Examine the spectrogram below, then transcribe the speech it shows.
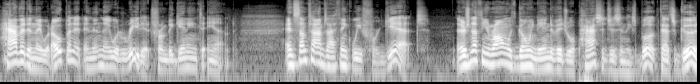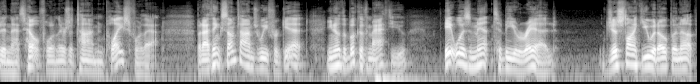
have it and they would open it and then they would read it from beginning to end. And sometimes I think we forget. There's nothing wrong with going to individual passages in these books. That's good and that's helpful, and there's a time and place for that. But I think sometimes we forget, you know, the book of Matthew, it was meant to be read just like you would open up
